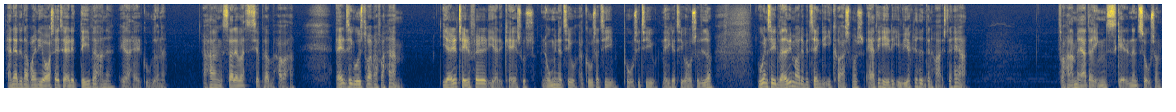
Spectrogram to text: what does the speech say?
Han er den oprindelige årsag til alle devaerne eller halvguderne. Ahang Sadavasya Prabhavaha. Alting udstrømmer fra ham. I alle tilfælde, i alle kasus, nominativ, akkusativ, positiv, negativ osv., uanset hvad vi måtte betænke i kosmos, er det hele i virkeligheden den højeste herre. For ham er der ingen skældende såsom,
